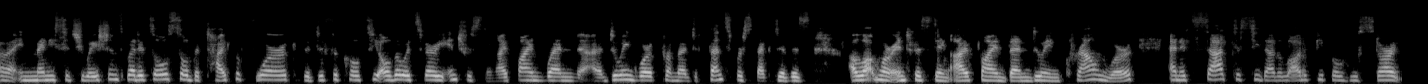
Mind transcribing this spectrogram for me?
uh, in many situations, but it's also the type of work, the difficulty, although it's very interesting. I find when uh, doing work from a defense perspective is a lot more interesting, I find, than doing crown work. And it's sad to see that a lot of people who start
